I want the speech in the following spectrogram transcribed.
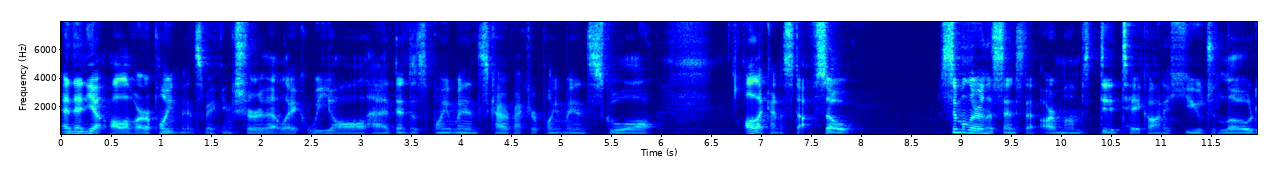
And then yeah, all of our appointments, making sure that like we all had dentist appointments, chiropractor appointments, school, all that kind of stuff. So similar in the sense that our moms did take on a huge load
